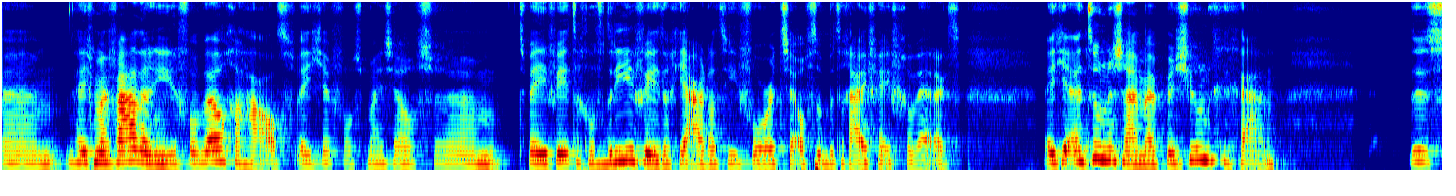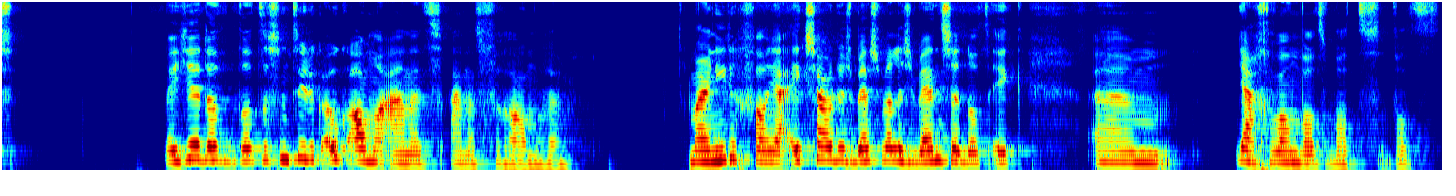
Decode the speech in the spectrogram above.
Um, heeft mijn vader in ieder geval wel gehaald. Weet je, volgens mij zelfs um, 42 of 43 jaar dat hij voor hetzelfde bedrijf heeft gewerkt. Weet je, en toen is hij met pensioen gegaan. Dus, weet je, dat, dat is natuurlijk ook allemaal aan het, aan het veranderen. Maar in ieder geval, ja, ik zou dus best wel eens wensen dat ik um, ja, gewoon wat, wat, wat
